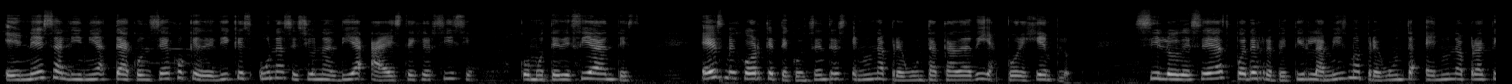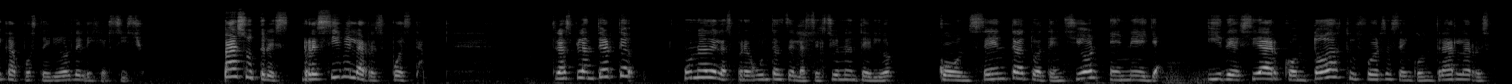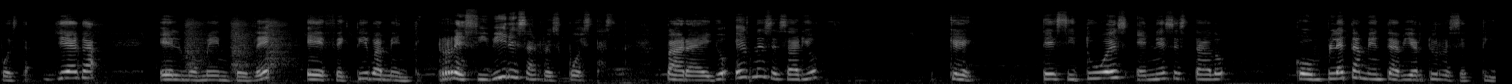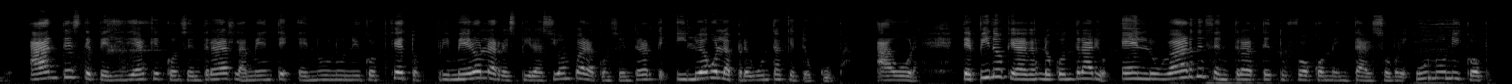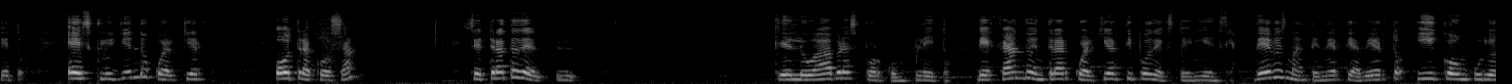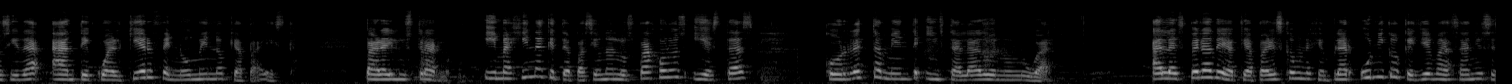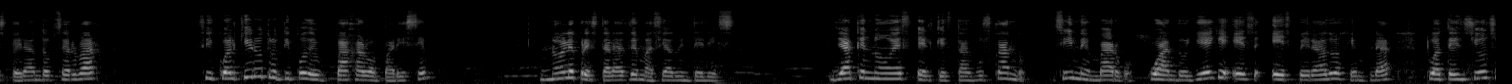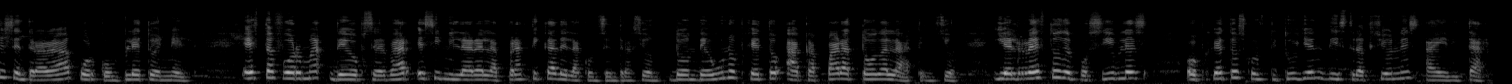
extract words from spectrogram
En esa línea te aconsejo que dediques una sesión al día a este ejercicio. Como te decía antes, es mejor que te concentres en una pregunta cada día. Por ejemplo, si lo deseas, puedes repetir la misma pregunta en una práctica posterior del ejercicio. Paso 3. Recibe la respuesta. Tras plantearte una de las preguntas de la sección anterior, concentra tu atención en ella y desear con todas tus fuerzas encontrar la respuesta. Llega el momento de efectivamente recibir esas respuestas. Para ello es necesario que te sitúes en ese estado completamente abierto y receptivo. Antes te pediría que concentraras la mente en un único objeto. Primero la respiración para concentrarte y luego la pregunta que te ocupa. Ahora, te pido que hagas lo contrario. En lugar de centrarte tu foco mental sobre un único objeto, excluyendo cualquier otra cosa, se trata de que lo abras por completo, dejando entrar cualquier tipo de experiencia. Debes mantenerte abierto y con curiosidad ante cualquier fenómeno que aparezca. Para ilustrarlo, imagina que te apasionan los pájaros y estás correctamente instalado en un lugar, a la espera de que aparezca un ejemplar único que llevas años esperando observar. Si cualquier otro tipo de pájaro aparece, no le prestarás demasiado interés, ya que no es el que estás buscando. Sin embargo, cuando llegue ese esperado ejemplar, tu atención se centrará por completo en él. Esta forma de observar es similar a la práctica de la concentración, donde un objeto acapara toda la atención y el resto de posibles objetos constituyen distracciones a evitar.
